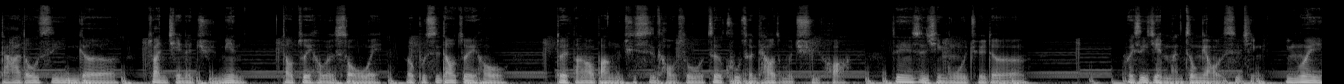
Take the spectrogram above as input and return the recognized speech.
大家都是一个赚钱的局面。到最后的收尾，而不是到最后对方要帮你去思考说这个库存他要怎么去化这件事情，我觉得会是一件蛮重要的事情，因为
